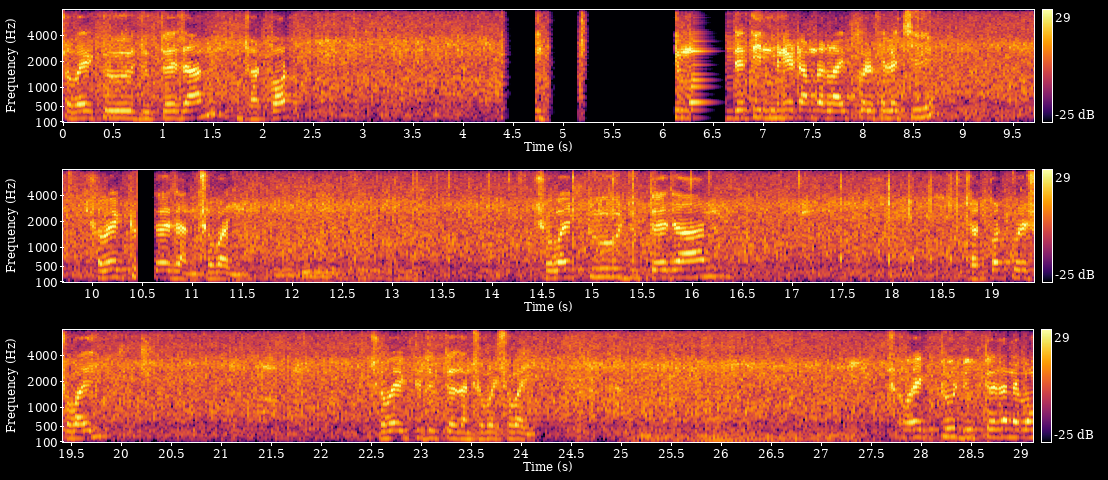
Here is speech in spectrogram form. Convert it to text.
সবাই একটু যুক্ত হয়ে যান। ঝটপট। ইতিমধ্যে তিন মিনিট আমরা লাইভ করে ফেলেছি। সবাই একটু যুক্ত হয়ে যান, সবাই। সবাই একটু যুক্ত হয়ে যান। ঝটপট করে সবাই। সবাই একটু যুক্ত হয়ে যান, সবাই সবাই। সবাই একটু যুক্ত হয়ে যান এবং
